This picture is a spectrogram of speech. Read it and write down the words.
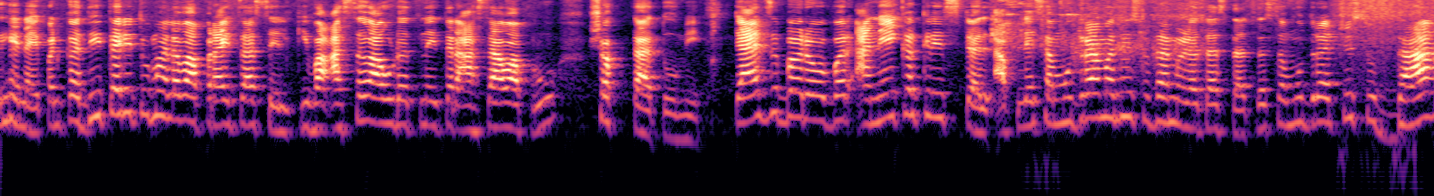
हे नाही. पण कधीतरी तुम्हाला वापरायचं असेल किंवा असं आवडत नाही तर असा वापरू शकता तुम्ही. त्याचबरोबर अनेक क्रिस्टल आपले समुद्रामध्ये सुद्धा मिळत असतात. तर समुद्राची सुद्धा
